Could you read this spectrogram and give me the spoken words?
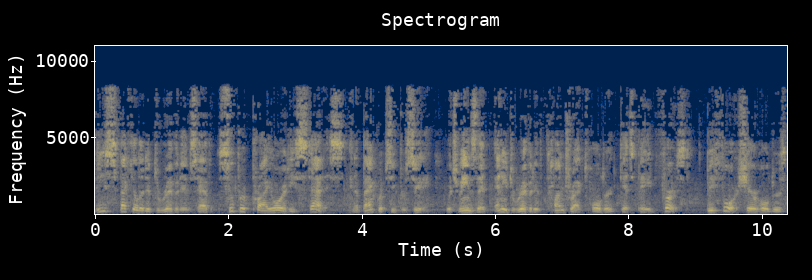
These speculative derivatives have super priority status in a bankruptcy proceeding, which means that any derivative contract holder gets paid first, before shareholders,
